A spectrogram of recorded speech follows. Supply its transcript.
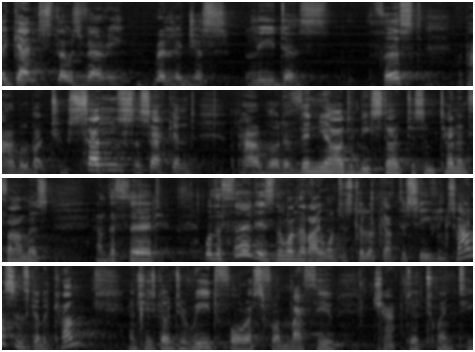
against those very religious leaders. The first, a parable about two sons. The second, parable about a vineyard leased out to some tenant farmers. And the third, well, the third is the one that I want us to look at this evening. So Alison's going to come and she's going to read for us from Matthew chapter 22.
